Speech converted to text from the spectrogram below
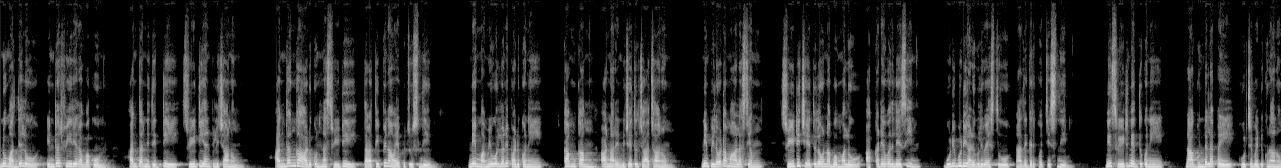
నువ్వు మధ్యలో ఇంటర్ఫీరియర్ అవ్వకు. అంతన్ని తిట్టి స్వీటీ అని పిలిచాను. అందంగా ఆడుకుంటున్న స్వీటీ తల తిప్పి నా వైపు చూసింది. నీ మమ్మీ ఒళ్ళోనే పడుకొని కమ్ కమ్ అని నా రెండు చేతులు చాచాను. నీ పిలవటం ఆలస్యం. స్వీటీ చేతిలో ఉన్న బొమ్మలు అక్కడే వదిలేసి బుడిబుడి అడుగులు వేస్తూ నా దగ్గరికి వచ్చేసింది. నీ స్వీటీని ఎత్తుకుని నా గుండెలపై కూర్చోబెట్టుకున్నాను.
